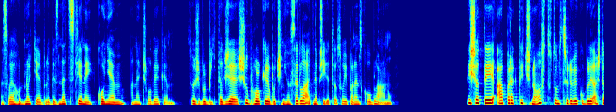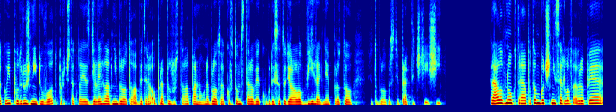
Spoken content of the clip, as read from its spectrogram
na své hodnotě, byly by znectěny koněm a ne člověkem, což blbý. Takže šup holky do bočního sedla, ať nepřijdete o svoji panenskou blánu. Ty šaty a praktičnost v tom středověku byly až takový podružný důvod, proč takhle jezdili. Hlavní bylo to, aby teda opravdu zůstala panou. Nebylo to jako v tom starověku, kdy se to dělalo výhradně proto, že to bylo prostě praktičtější. Královnou, která potom boční sedlo v Evropě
